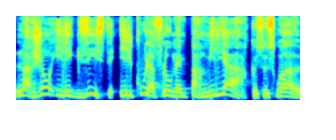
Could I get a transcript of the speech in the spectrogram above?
L'argent, il existe. Il coule à flot même par milliards, que ce soit euh,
